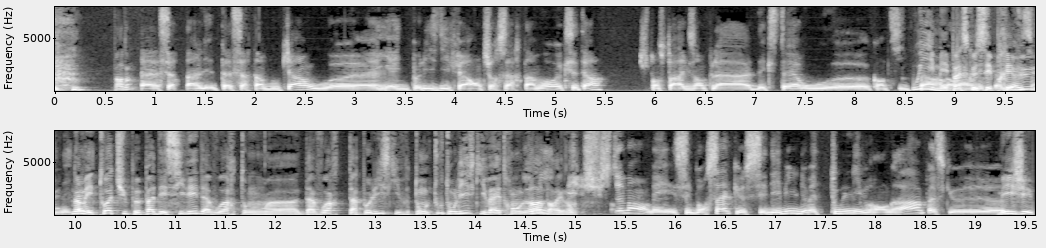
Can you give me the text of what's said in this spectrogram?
Pardon? T'as certains, t'as certains bouquins où euh, il y a une police différente sur certains mots, etc. Je pense par exemple à Dexter où euh, quand il Oui, mais parce que c'est prévu. Non, mais toi, tu peux pas décider d'avoir ton, euh, d'avoir ta police qui, ton, tout ton livre qui va être en gras, Oui, par exemple. Justement, mais c'est pour ça que c'est débile de mettre tout le livre en gras parce que. euh, Mais, j'ai,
